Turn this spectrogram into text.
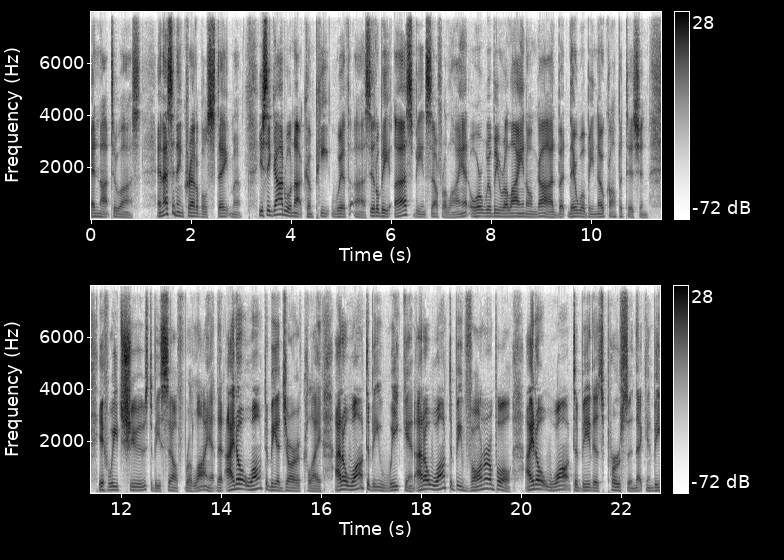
and not to us. And that's an incredible statement. You see, God will not compete with us. It'll be us being self reliant, or we'll be relying on God, but there will be no competition. If we choose to be self reliant, that I don't want to be a jar of clay, I don't want to be weakened, I don't want to be vulnerable, I don't want to be this person that can be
